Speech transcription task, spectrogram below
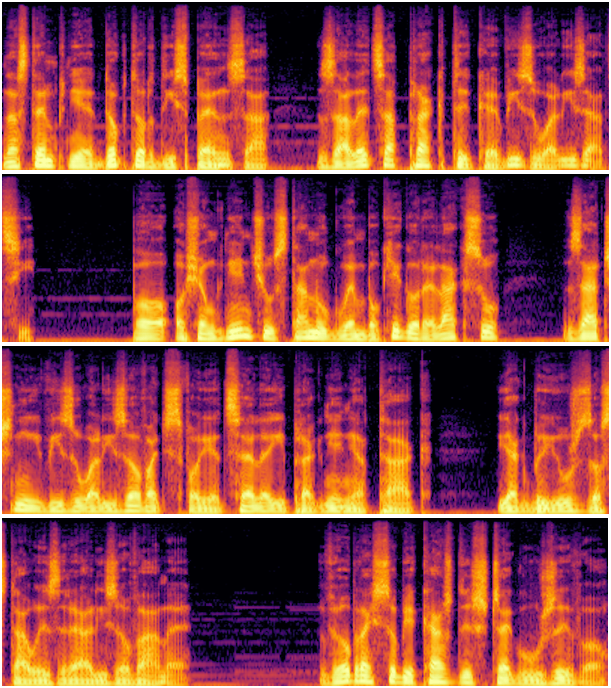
Następnie dr Dispensa zaleca praktykę wizualizacji. Po osiągnięciu stanu głębokiego relaksu zacznij wizualizować swoje cele i pragnienia tak, jakby już zostały zrealizowane. Wyobraź sobie każdy szczegół żywo,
